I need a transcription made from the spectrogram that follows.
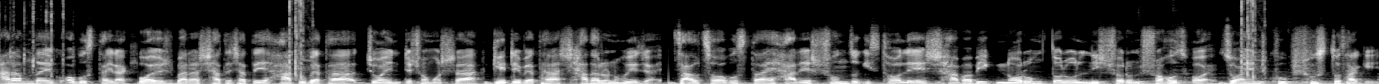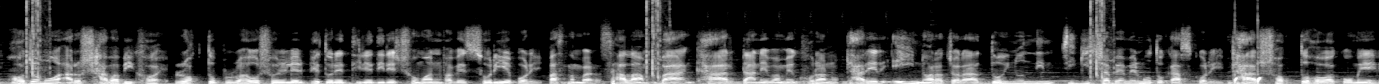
আরামদায়ক অবস্থায় রাখে। বয়স বাড়ার সাথে সাথে হাঁটু ব্যথা, জয়েন্টে সমস্যা, গেটে ব্যথা সাধারণ হয়ে যায়। জালসা অবস্থায় হাড়ের সংযোগ স্থলে স্বাভাবিক নরম তরল নিঃসরণ সহজ হয়। জয়েন্ট খুব সুস্থ থাকে, হজমও আরও স্বাভাবিক হয়। রক্ত প্রবাহ শরীরের ভেতরে ধীরে ধীরে সমানভাবে ছড়িয়ে পড়ে। পাঁচ নাম্বার, সালাম বা ঘাড় ডানে বামে ঘোরানো। ঘাড়ের এই নড়াচড়া দৈনন্দিন চিকিৎসা ব্যায়ামের মতো কাজ করে। ঘাড় শক্ত হওয়া কমে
